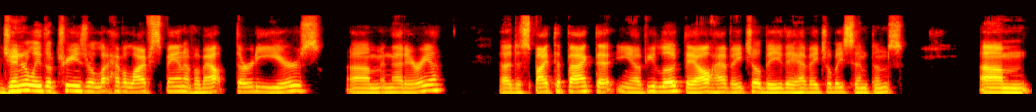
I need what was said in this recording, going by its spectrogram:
generally the trees are have a lifespan of about 30 years um, in that area, uh, despite the fact that you know if you look, they all have HLB, they have HLB symptoms, um,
